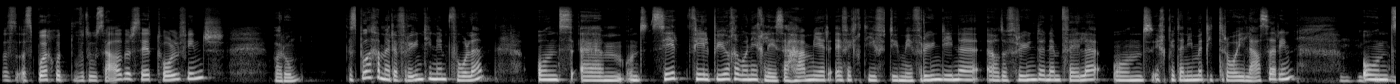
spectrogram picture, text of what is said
Das ein Buch, das du selber sehr toll findest. Warum? Das Buch hat mir eine Freundin empfohlen und, ähm, und sehr viele Bücher, die ich lese, haben mir effektiv die mir Freundinnen oder Freunde empfehlen und ich bin dann immer die treue Leserin. Mhm. Und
